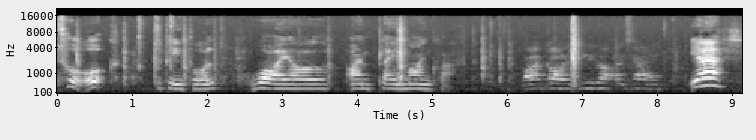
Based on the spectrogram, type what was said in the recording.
talk to people while I'm playing Minecraft. Right, guys, you lot okay? Yes.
